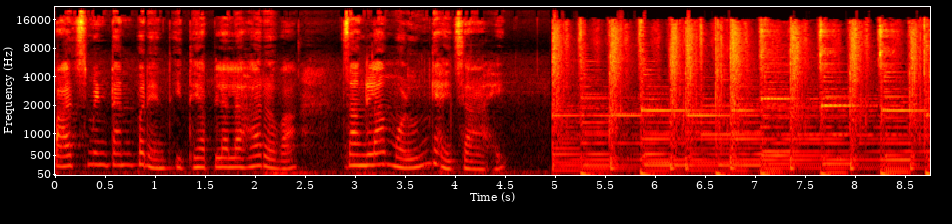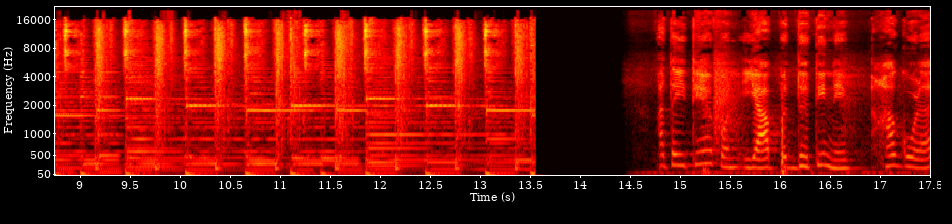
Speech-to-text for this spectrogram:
पाच मिनटांपर्यंत इथे आपल्याला हा रवा चांगला मळून घ्यायचा आहे. आता इथे आपण या पद्धतीने हा गोळा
